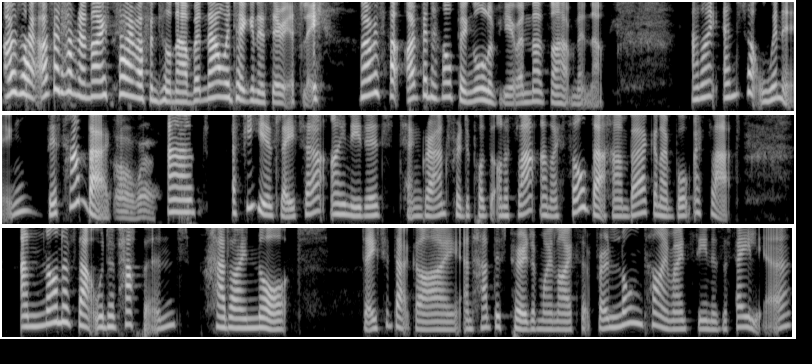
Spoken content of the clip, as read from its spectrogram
I was like, "I've been having a nice time up until now, but now we're taking it seriously." I was, I've been helping all of you, and that's not happening now. And I ended up winning this handbag. oh wow And a few years later, I needed ten grand for a deposit on a flat, and I sold that handbag and I bought my flat. And none of that would have happened had I not dated that guy and had this period of my life that for a long time I'd seen as a failure,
